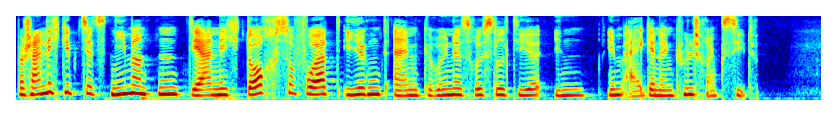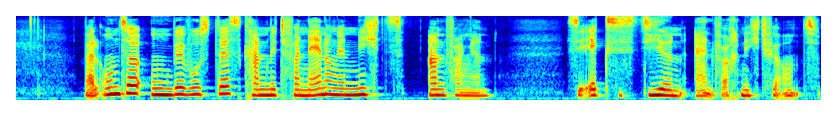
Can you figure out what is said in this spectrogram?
wahrscheinlich gibt es jetzt niemanden, der nicht doch sofort irgendein grünes Rüsseltier in, im eigenen Kühlschrank sieht weil unser Unbewusstes kann mit Verneinungen nichts anfangen. Sie existieren einfach nicht für uns.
